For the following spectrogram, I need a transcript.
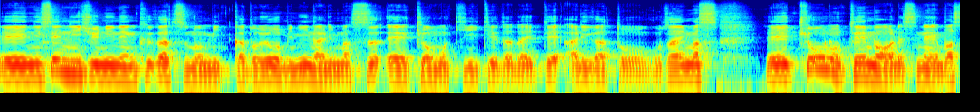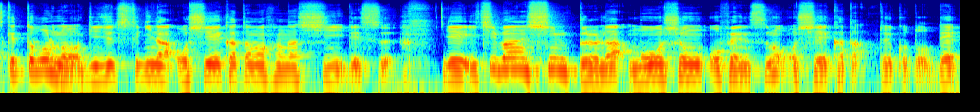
えー、2022年9月の3日土曜日になります、えー、今日も聞いていただいてありがとうございます、えー、今日のテーマはですね、バスケットボールの技術的な教え方の話です。で一番シンプルなモーションオフェンスの教え方ということで、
